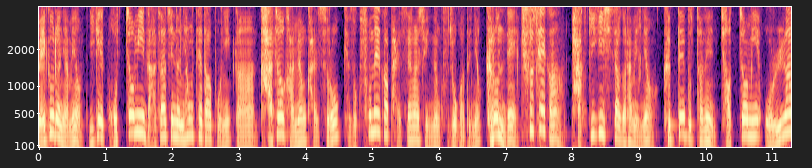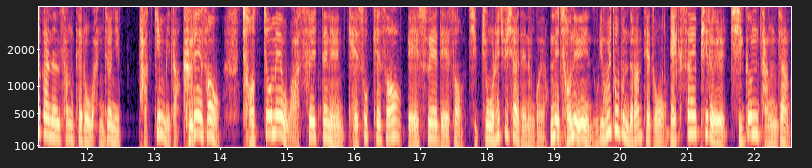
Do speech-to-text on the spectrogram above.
왜 그러냐면 이게 고점이 낮아지는 형태다 보니까 가져가면 갈수록 계속 손해가 발생할 수 있는 구조거든요. 그런데 추세가 바뀌기 시작을 하면요. 그때부터는 저점이 올라가는 상태로 완전히 바뀝니다. 그래서 저점에 왔을 때는 계속해서 매수에 대해서 집중을 해주셔야 되는 거예요. 근데 저는 우리 홀더분들한테도 XRP를 지금 당장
